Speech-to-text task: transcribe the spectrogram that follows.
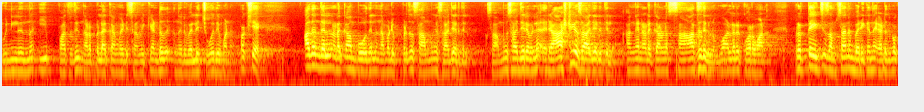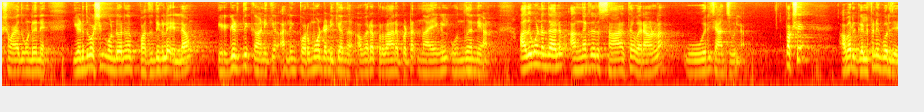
മുന്നിൽ നിന്ന് ഈ പദ്ധതി നടപ്പിലാക്കാൻ വേണ്ടി ശ്രമിക്കേണ്ടത് എന്നൊരു വലിയ ചോദ്യമാണ്. പക്ഷേ അതെന്തായാലും നടക്കാൻ പോകുന്നില്ല നമ്മുടെ ഇപ്പോഴത്തെ സാമൂഹിക സാഹചര്യത്തിൽ സാമൂഹിക സാഹചര്യമല്ല രാഷ്ട്രീയ സാഹചര്യത്തിൽ അങ്ങനെ നടക്കാനുള്ള സാധ്യതകളും വളരെ കുറവാണ്. പ്രത്യേകിച്ച് സംസ്ഥാനം ഭരിക്കുന്ന ഇടതുപക്ഷമായതുകൊണ്ട് തന്നെ ഇടതുപക്ഷം കൊണ്ടുവരുന്ന പദ്ധതികളെ എല്ലാം എഴുത്തി കാണിക്കുക അല്ലെങ്കിൽ പുറമോട്ടടിക്കുക എന്ന് അവരുടെ പ്രധാനപ്പെട്ട നയങ്ങളിൽ ഒന്ന് തന്നെയാണ്. അതുകൊണ്ട് എന്തായാലും അങ്ങനത്തെ ഒരു സാധ്യത വരാനുള്ള ഒരു ചാൻസുമില്ല പക്ഷേ അവർ ഗൾഫിനെ കുറിച്ച്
